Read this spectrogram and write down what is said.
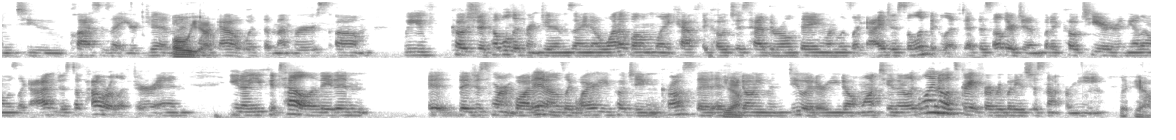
into classes at your gym oh, and yeah. work out with the members um, we've coached a couple different gyms. I know one of them, like half the coaches had their own thing. One was like, I just Olympic lift at this other gym, but I coach here. And the other one was like, I'm just a power lifter. And, you know, you could tell and they didn't, it, they just weren't bought in. I was like, why are you coaching CrossFit if Yeah. you don't even do it or you don't want to? And they're like, well, I know it's great for everybody. It's just not for me. Yeah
